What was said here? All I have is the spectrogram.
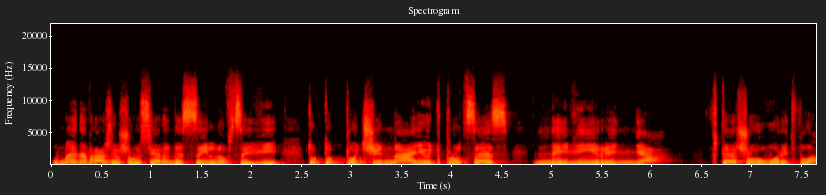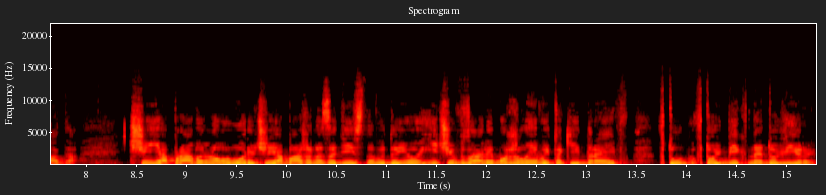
У мене враження, що росіяни не сильно в це ві. Тобто починають процес невірення в те, що говорить влада. Чи я правильно говорю, чи я бажане за дійсне видаю, і чи взагалі можливий такий дрейф в, ту, в той бік недовіри?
